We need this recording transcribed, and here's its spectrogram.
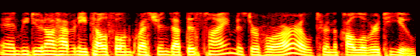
And we do not have any telephone questions at this time. Mr. Horrar, I will turn the call over to you.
